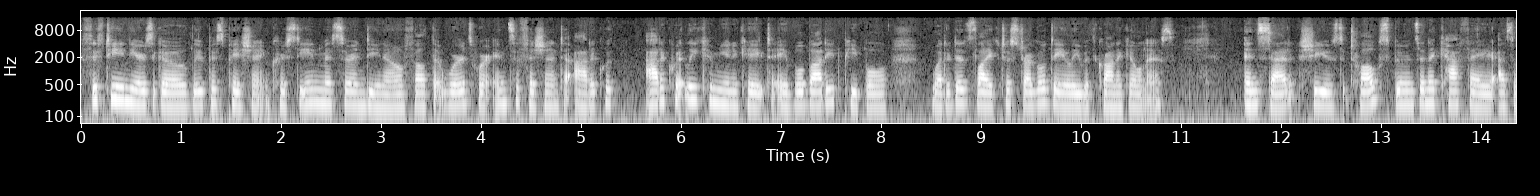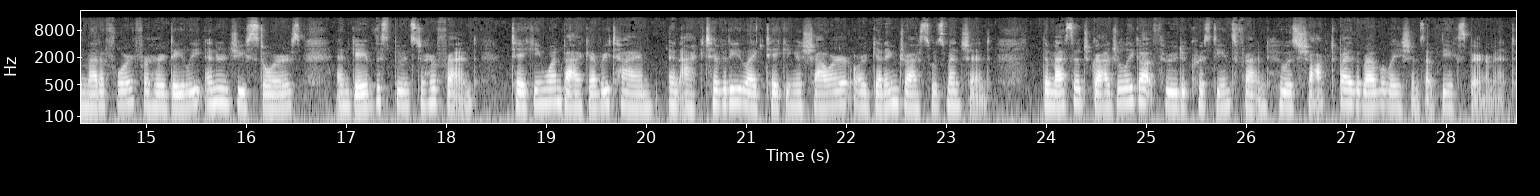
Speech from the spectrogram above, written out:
15 years ago, lupus patient Christine Miserandino felt that words were insufficient to adequate, adequately communicate to able bodied people what it is like to struggle daily with chronic illness. Instead, she used 12 spoons in a cafe as a metaphor for her daily energy stores and gave the spoons to her friend, taking one back every time an activity like taking a shower or getting dressed was mentioned. The message gradually got through to Christine's friend, who was shocked by the revelations of the experiment.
